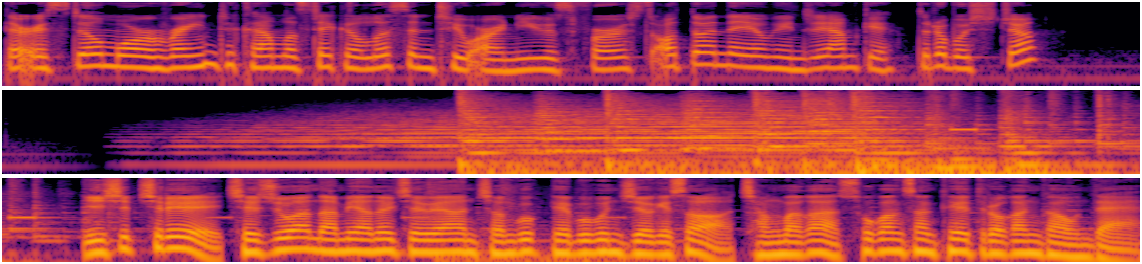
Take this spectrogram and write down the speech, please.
there is still more rain to come. Let's take a listen to our news first. 어떤 내용인지 함께 들어보시죠. 27일 제주와 남해안을 제외한 전국 대부분 지역에서 장마가 소강 상태에 들어간 가운데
